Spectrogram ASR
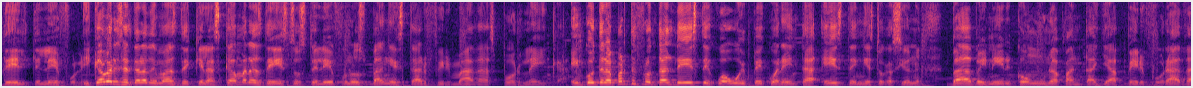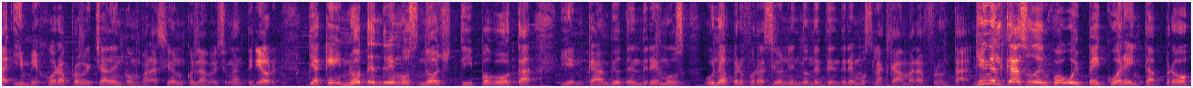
del teléfono. Y cabe resaltar además de que las cámaras de estos teléfonos van a estar firmadas por Leica. En cuanto a la parte frontal de este Huawei P40, este en esta ocasión va a venir con una pantalla perforada y mejor aprovechada en comparación con la versión anterior, ya que no tendremos notch tipo gota y en cambio tendremos una perforación en donde tendremos la cámara frontal. Y en el caso del Huawei P40 Pro,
